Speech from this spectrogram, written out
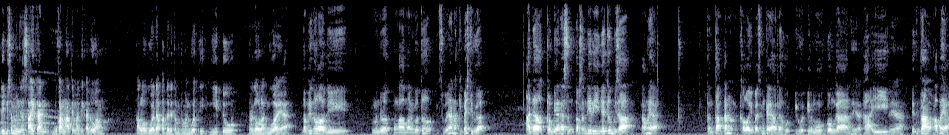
dia bisa menyelesaikan bukan matematika doang. Kalau gue dapat dari teman-teman gue sih gitu pergaulan gue ya tapi kalau di menurut pengalaman gue tuh sebenarnya anak IPS juga ada kelebihannya sen- tersendiri dia tuh bisa apa ya tentang kan kalau IPS kan kayak ada hu- hu- ilmu hukum kan Iya. HI Iya. itu tentang apa ya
